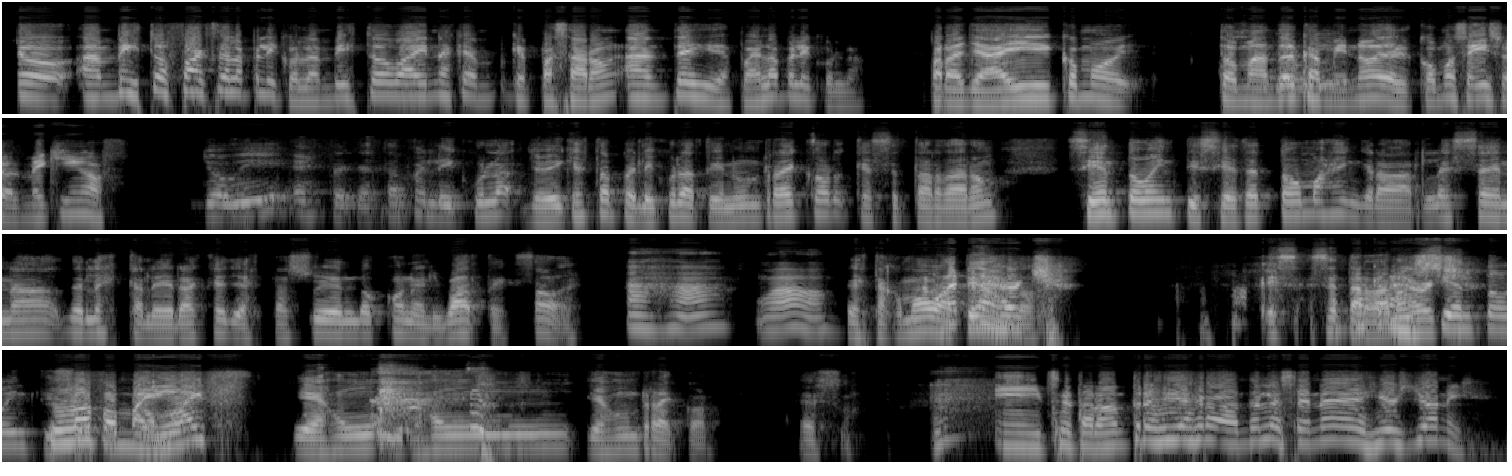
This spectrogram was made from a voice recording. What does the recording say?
Pero, ¿Han visto facts de la película? ¿Han visto vainas que, que pasaron antes y después de la película? Para ya ir como tomando yo el vi- camino del cómo se hizo, el making of. Yo vi este, que esta película, yo vi que esta película tiene un récord que se tardaron 127 tomas en grabar la escena de la escalera que ya está subiendo con el bate, ¿sabes? Ajá, wow. Está como bateando. Es- se tardaron hurt you. 127 Love of my tomas. life. Y es un, y es un, y es un récord. Eso. Y se tardaron tres días grabando la escena de Here's Johnny.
